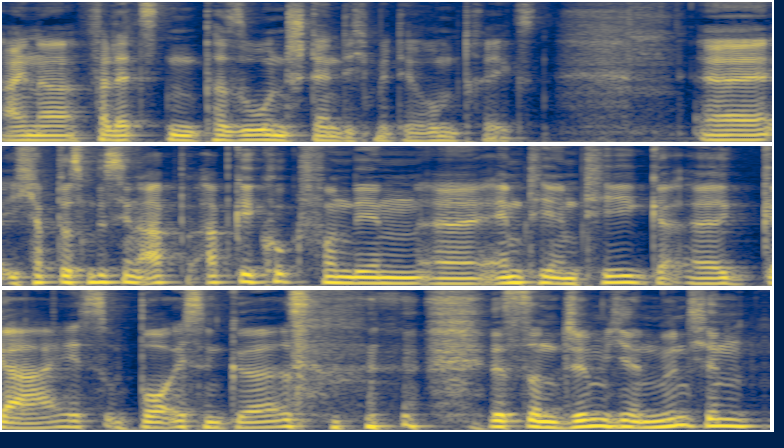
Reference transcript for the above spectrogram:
einer verletzten Person ständig mit dir rumträgst. Äh, ich habe das ein bisschen ab, abgeguckt von den äh, MTMT-Guys, äh, Boys and Girls. das ist so ein Gym hier in München.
